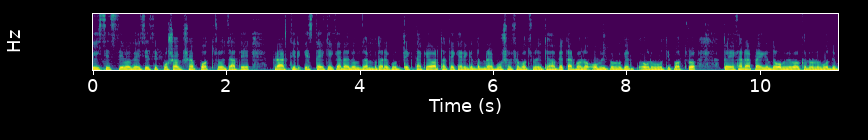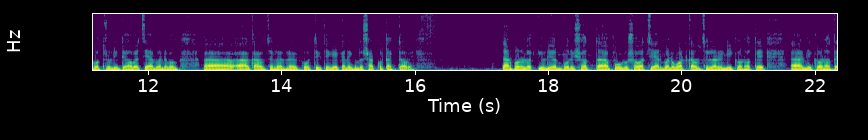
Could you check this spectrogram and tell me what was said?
এইচএসসি এবং এইচএসসি প্রশংসাপত্র যাতে প্রার্থীর স্থায়ী ঠিকানা এবং জন্ম তারিখ উদ্বেগ থাকে, অর্থাৎ এখানে কিন্তু আপনার প্রশংসাপত্র নিতে হবে। তারপর হলো অভিভাবকের অনুমতিপত্র। তো এখানে আপনাকে কিন্তু অভিভাবকের অনুমতিপত্র নিতে হবে, চেয়ারম্যান এবং কাউন্সিলরের কর্তৃক থেকে এখানে কিন্তু স্বাক্ষর থাকতে হবে। তারপর হলো ইউনিয়ন পরিষদ পৌরসভা চেয়ারম্যান, ওয়ার্ড কাউন্সিলরের নিকট হতে নিকট হতে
